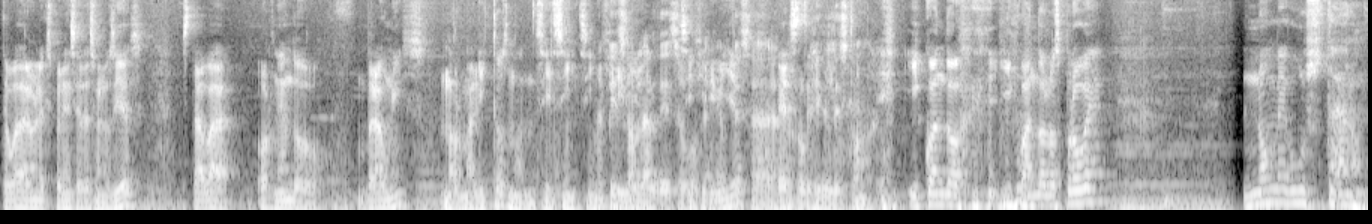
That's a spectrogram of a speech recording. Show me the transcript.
te voy a dar una experiencia de hace unos días. Estaba horneando brownies normalitos, no, sí, sí, sí. Me empieza a hablar de eso, sin me empieza a este, el estómago. Y cuando, y cuando los probé, no me gustaron.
